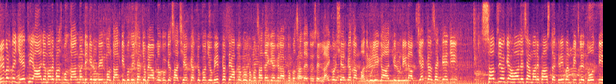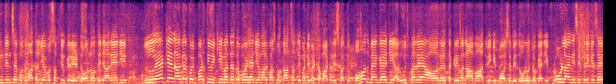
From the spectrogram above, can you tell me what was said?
वीवर तो ये थी, आज हमारे पास मुल्तान मंडी की रूटीन मुल्तान की पोजीशन जो मैं आप लोगों के साथ शेयर कर चुका हूँ। जो, उम्मीद करते हैं आप लोगों को पसंद आएगी। अगर आपको पसंद है तो इसे लाइक और शेयर करना मत भूलिएगा। आज की रूटीन आप चेक कर सकते हैं जी। सब्जियों के हवाले से हमारे पास तकरीबन पिछले दो तीन दिन से मुतवातर जो है वो सब्जियों के रेट डाउन होते जा रहे हैं जी। लेकिन अगर कोई बढ़ती हुई कीमत है तो वो है जी हमारे पास मुल्तान सब्ज़ी मंडी में टमाटर इस वक्त बहुत महँगा है जी, अरूज पर है और तकरीबन आम आदमी की पहुँच से भी दूर हो चुका है जी। फ्रूट लाइन इसी तरीके से,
